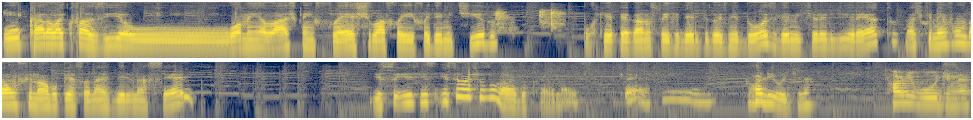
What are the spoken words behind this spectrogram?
O cara lá que fazia o Homem Elástico em Flash lá foi, foi demitido. Porque pegaram o tweet dele de 2012, demitiram ele direto. Acho que nem vão dar um final pro personagem dele na série. Isso, isso, isso eu acho zoado, cara. Mas é, é Hollywood, né? Hollywood, né?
